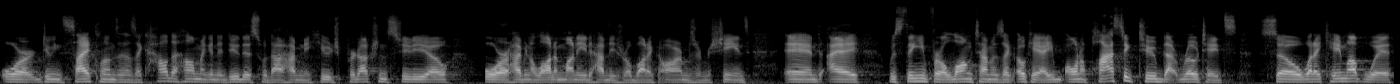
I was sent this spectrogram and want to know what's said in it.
or doing cyclones, and I was like, how the hell am I going to do this without having a huge production studio or having a lot of money to have these robotic arms or machines? And I was thinking for a long time, I was like, okay, I want a plastic tube that rotates. So what I came up with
